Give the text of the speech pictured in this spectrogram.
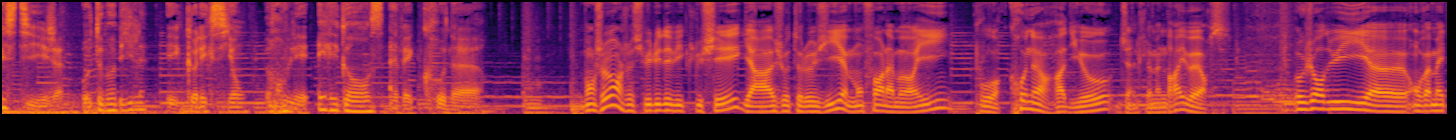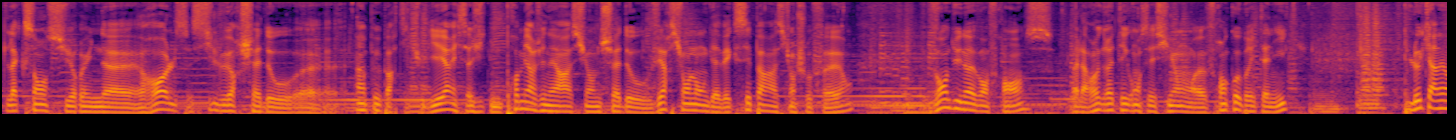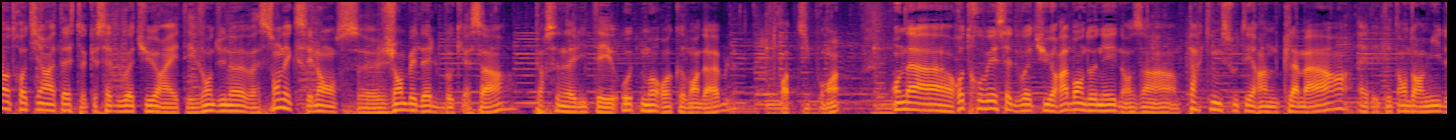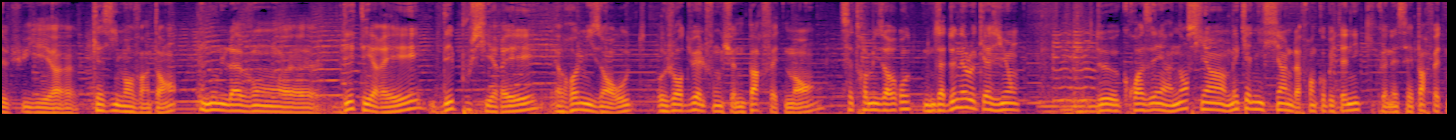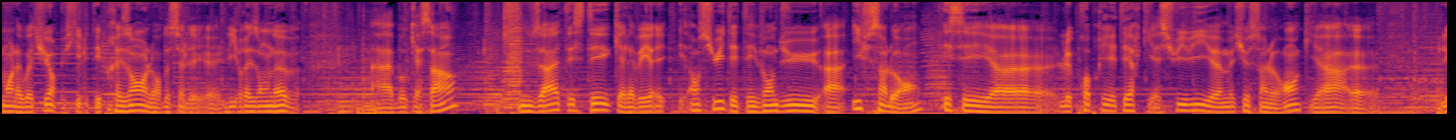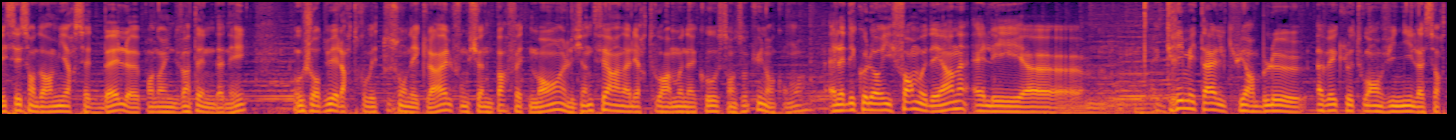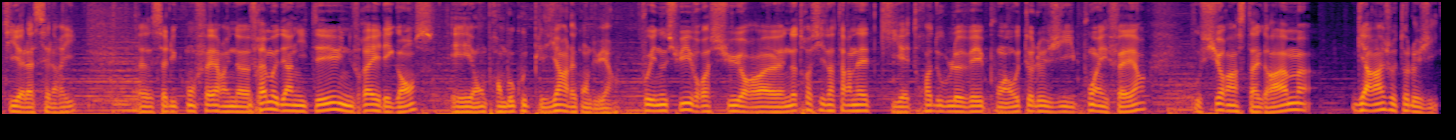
Prestige, automobile et collection, roulez élégance avec Crooner. Bonjour, je suis Ludovic Luchet, garage autologie à Montfort-la-Maurie pour Crooner Radio Gentleman Drivers. Aujourd'hui, euh, on va mettre l'accent sur une euh, Rolls Silver Shadow euh, un peu particulière. Il s'agit d'une première génération de Shadow version longue avec séparation chauffeur, vendue neuve en France, à la regrettée concession franco-britannique. Le carnet d'entretien atteste que cette voiture a été vendue neuve à son excellence euh, Jean Bédel Bocassa, personnalité hautement recommandable, trois petits points. On a retrouvé cette voiture abandonnée dans un parking souterrain de Clamart. Elle était endormie depuis euh, quasiment 20 ans. Nous l'avons euh, déterrée, dépoussiérée, remise en route. Aujourd'hui, elle fonctionne parfaitement. Cette remise en route nous a donné l'occasion de croiser un ancien mécanicien de la franco-britannique qui connaissait parfaitement la voiture puisqu'il était présent lors de sa livraison neuve à Bocassa qui nous a attesté qu'elle avait ensuite été vendue à Yves Saint-Laurent et c'est euh, le propriétaire qui a suivi euh, Monsieur Saint-Laurent qui a euh, laissé s'endormir cette belle pendant une vingtaine d'années. Aujourd'hui, elle a retrouvé tout son éclat, elle fonctionne parfaitement, elle vient de faire un aller-retour à Monaco sans aucune encombre. Elle a des coloris fort modernes, elle est gris métal cuir bleu avec le toit en vinyle assorti à la sellerie. Euh, ça lui confère une vraie modernité, une vraie élégance et on prend beaucoup de plaisir à la conduire. Vous pouvez nous suivre sur euh, notre site internet qui est www.autologie.fr ou sur Instagram Garage Autologie.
